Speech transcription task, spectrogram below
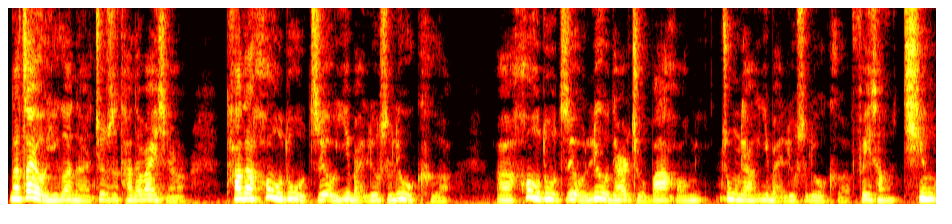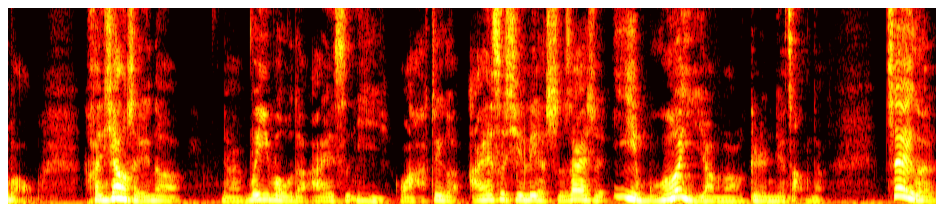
那再有一个呢，就是它的外形，它的厚度只有一百六十六克，啊，厚度只有六点九八毫米，重量一百六十六克，非常轻薄。很像谁呢？啊，vivo 的 S 一，哇，这个 S 系列实在是一模一样啊，跟人家长得。这个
